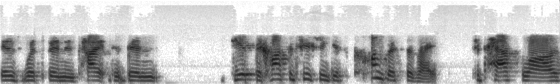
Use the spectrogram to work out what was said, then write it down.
is what's been entitled, been, give, the Constitution gives Congress the right to pass laws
